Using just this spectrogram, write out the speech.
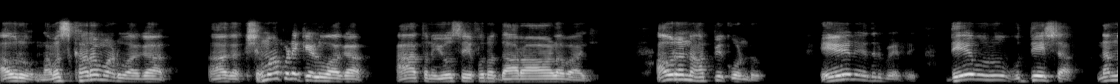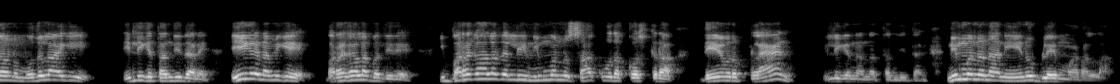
ಅವರು ನಮಸ್ಕಾರ ಮಾಡುವಾಗ, ಆಗ ಕ್ಷಮಾಪಣೆ ಕೇಳುವಾಗ ಆತನು ಯೋಸೇಫನು ಧಾರಾಳವಾಗಿ ಅವರನ್ನು ಅಪ್ಪಿಕೊಂಡು, ಏನು ಹೆದರ್ಬೇಡ್ರಿ ದೇವರು ಉದ್ದೇಶ ನನ್ನನ್ನು ಮೊದಲಾಗಿ ಇಲ್ಲಿಗೆ ತಂದಿದ್ದಾನೆ. ಈಗ ನಮಗೆ ಬರಗಾಲ ಬಂದಿದೆ. ಈ ಬರಗಾಲದಲ್ಲಿ ನಿಮ್ಮನ್ನು ಸಾಕುವುದಕ್ಕೋಸ್ಕರ ದೇವರ ಪ್ಲಾನ್ ಇಲ್ಲಿಗೆ ನನ್ನ ತಂದಿದ್ದಾನೆ. ನಿಮ್ಮನ್ನು ನಾನು ಏನು ಬ್ಲೇಮ್ ಮಾಡಲ್ಲ.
